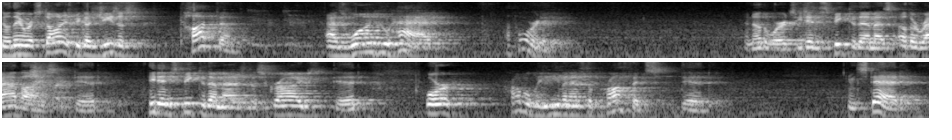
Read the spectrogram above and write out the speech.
no, they were astonished because Jesus taught them as one who had authority. In other words, he didn't speak to them as other rabbis did. He didn't speak to them as the scribes did, or probably even as the prophets did. Instead,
